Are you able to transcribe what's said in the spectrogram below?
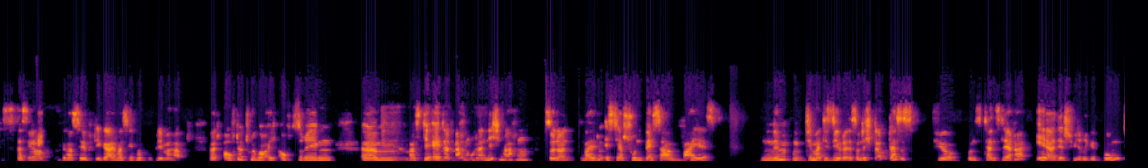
Das ist das ja. Einzige, was hilft. Egal, was ihr für Probleme habt, hört auf darüber, euch aufzuregen, ähm, was die Eltern machen oder nicht machen, sondern weil du es ja schon besser weißt, nimm, thematisiere es. Und ich glaube, das ist für uns Tanzlehrer eher der schwierige Punkt,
